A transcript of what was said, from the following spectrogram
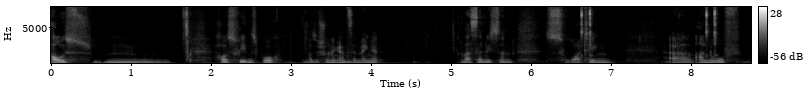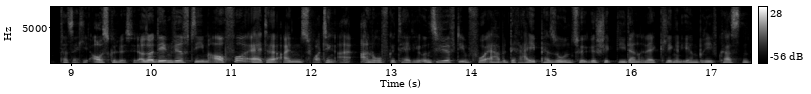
Haus, mh, hm, Hausfriedensbruch, also schon eine ganze Menge, was dann durch so einen Swatting-Anruf äh, tatsächlich ausgelöst wird. Also den wirft sie ihm auch vor, er hätte einen Swatting-Anruf getätigt. Und sie wirft ihm vor, er habe drei Personen zu ihr geschickt, die dann an der Klingel ihrem Briefkasten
